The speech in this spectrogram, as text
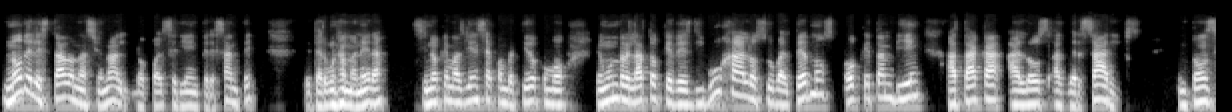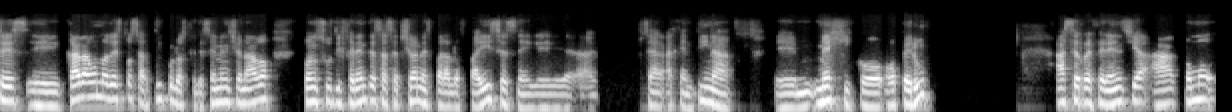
no del Estado Nacional, lo cual sería interesante de alguna manera, sino que más bien se ha convertido como en un relato que desdibuja a los subalternos o que también ataca a los adversarios. Entonces, eh, cada uno de estos artículos que les he mencionado, con sus diferentes acepciones para los países, eh, sea Argentina, México o Perú, hace referencia a cómo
